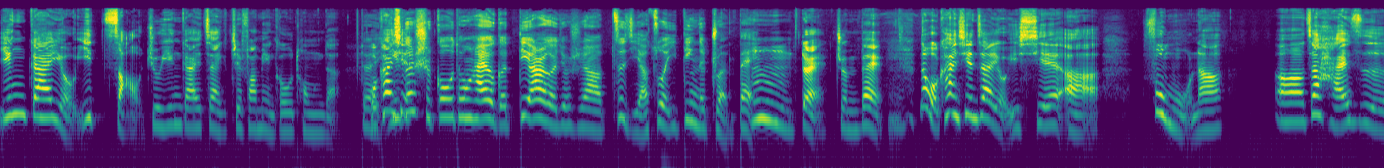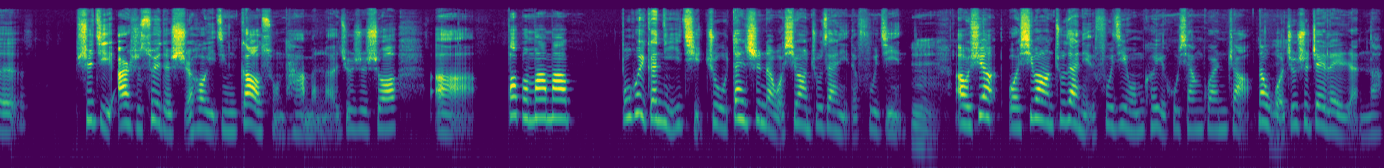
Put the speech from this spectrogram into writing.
应该有一早就应该在这方面沟通的。对，我看一个是沟通，还有个第二个就是要自己要做一定的准备。嗯，对，准备。那我看现在有一些呃父母呢，呃，在孩子十几二十岁的时候已经告诉他们了，就是说，呃，爸爸妈妈不会跟你一起住，但是呢，我希望住在你的附近。嗯啊，我需要我希望住在你的附近，我们可以互相关照。那我就是这类人呢，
